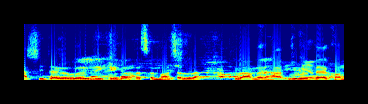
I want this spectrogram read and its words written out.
আশি টাকা করে বিক্রি করতেছে মাসাল্লাহ গ্রামের হাটগুলোতে এখন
